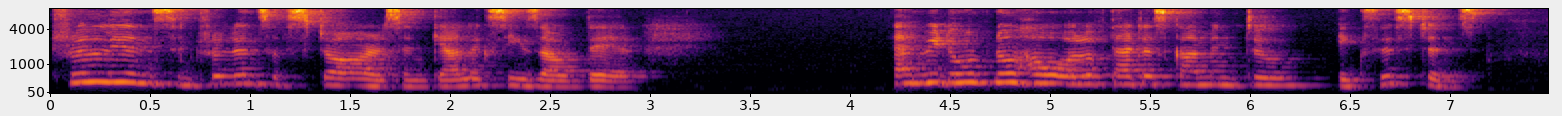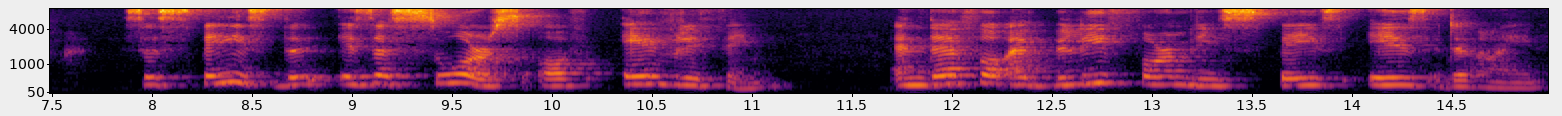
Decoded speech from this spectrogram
trillions and trillions of stars and galaxies out there. And we don't know how all of that has come into existence. So, space is the source of everything. And therefore, I believe firmly space is divine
